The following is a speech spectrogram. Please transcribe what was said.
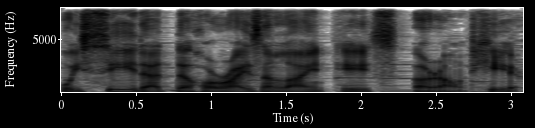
we see that the horizon line is around here.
